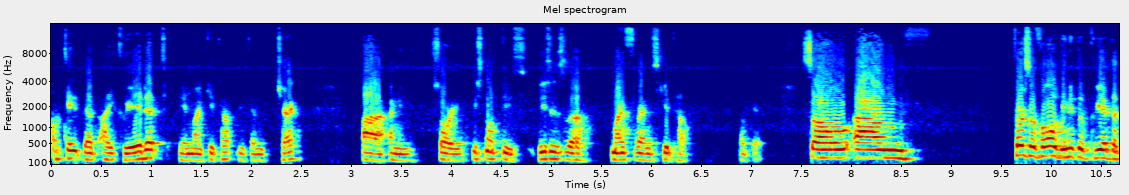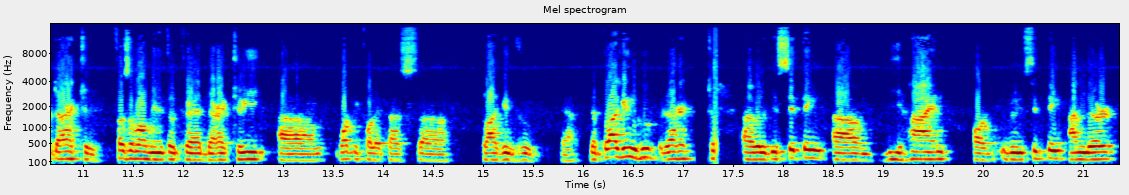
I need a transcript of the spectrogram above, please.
okay, that I created in my GitHub. You can check. Uh, I mean, sorry, it's not this. This is uh, my friend's GitHub. Okay. So um, first of all, we need to create the directory. First of all, we need to create directory, um, what we call it as uh, plugin group. Yeah, the plugin group directory uh, will be sitting um, behind or will be sitting under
